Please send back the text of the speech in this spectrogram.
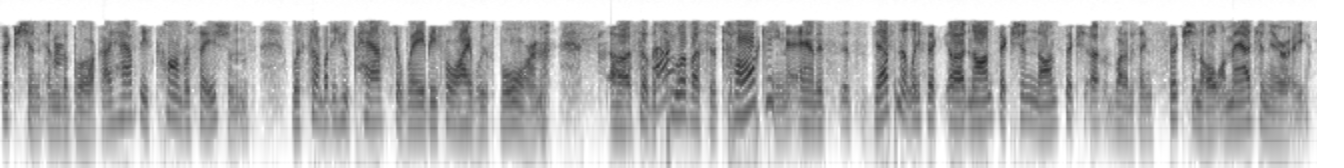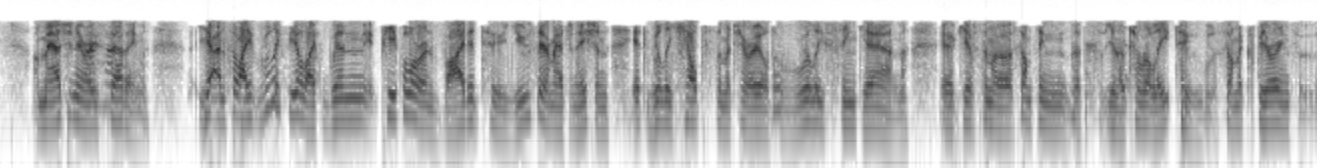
fiction in the book. I have these conversations with somebody who passed away before I was born. Uh, so the oh. two of us are talking, and it's it's definitely fic- uh, nonfiction, nonfiction. Uh, what I'm saying, fictional, imaginary imaginary uh-huh. setting. Yeah, and so I really feel like when people are invited to use their imagination, it really helps the material to really sink in. It gives them a something that's you know to relate to, some experiences.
